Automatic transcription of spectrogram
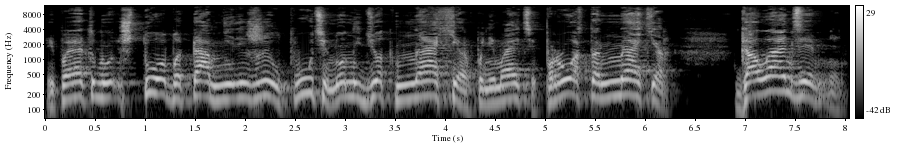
И поэтому, что бы там ни решил Путин, он идет нахер, понимаете? Просто нахер. Голландия,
